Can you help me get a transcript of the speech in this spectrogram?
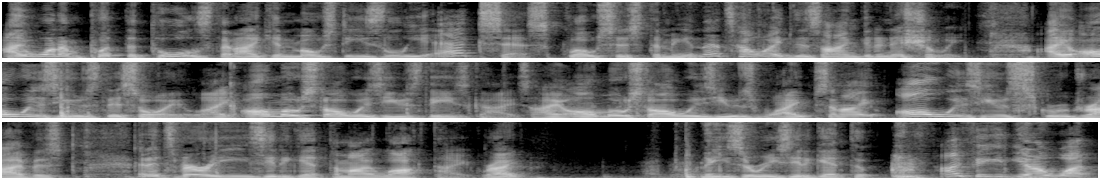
I want to put the tools that I can most easily access closest to me. And that's how I designed it initially. I always use this oil. I almost always use these guys. I almost always use wipes and I always use screwdrivers. And it's very easy to get to my Loctite, right? These are easy to get to. I figured, you know what?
